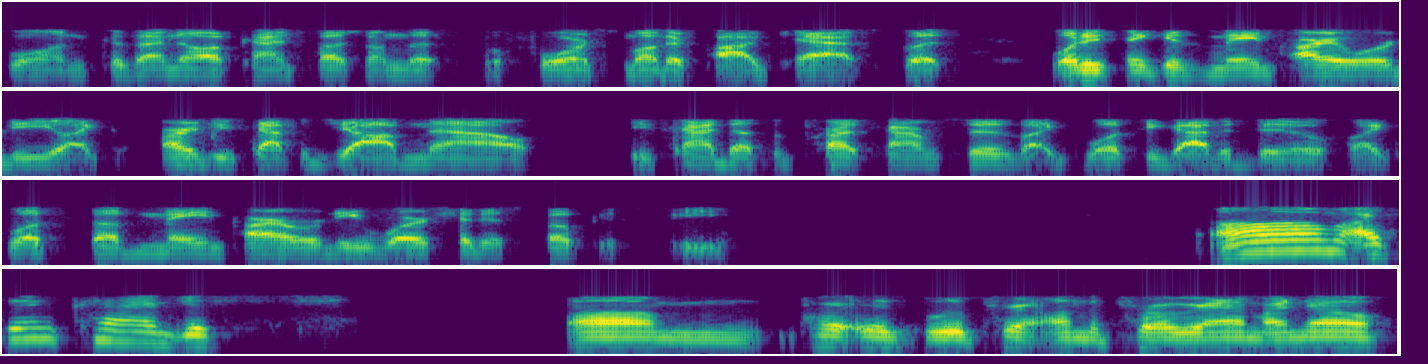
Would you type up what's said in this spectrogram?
one because I know I've kind of touched on this before in some other podcasts. But what do you think his main priority? Like, he's got the job now. He's kind of does the press conferences. Like, what's he got to do? Like, what's the main priority? Where should his focus be? Um, I think kind of just um put his blueprint on the program. I know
